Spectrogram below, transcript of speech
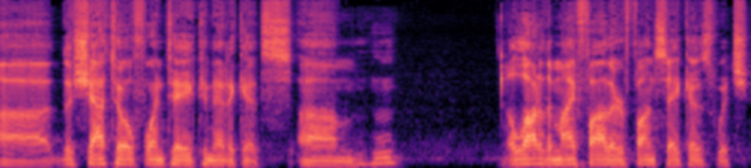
uh, the Chateau Fuente Connecticut's, um, hmm a lot of the My Father Fonsecas, which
